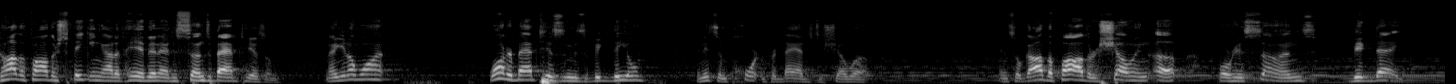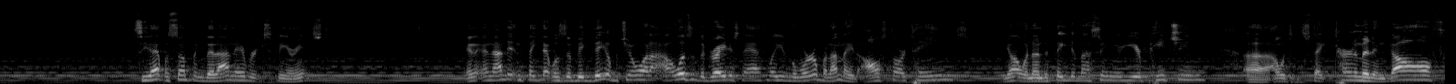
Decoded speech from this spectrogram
God the Father speaking out of heaven at his son's baptism. Now, you know what? Water baptism is a big deal, and it's important for dads to show up. And so, God the Father is showing up for his son's big day. See, that was something that I never experienced. And, and I didn't think that was a big deal. But you know what? I wasn't the greatest athlete in the world, but I made all star teams. Y'all went undefeated my senior year pitching. Uh, I went to the state tournament in golf.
